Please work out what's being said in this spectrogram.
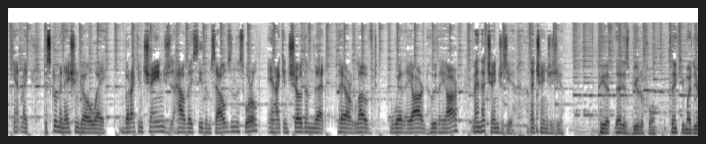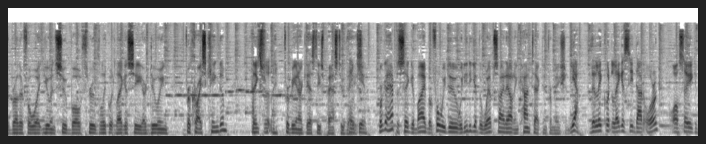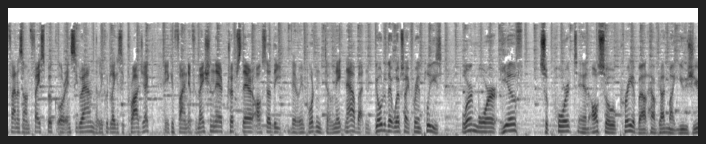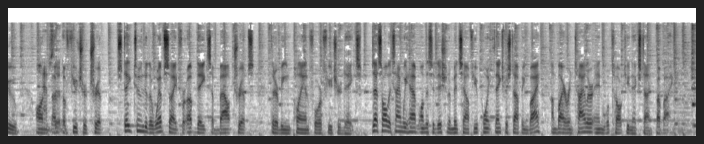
can't make discrimination go away, but I can change how they see themselves in this world and I can show them that they are loved where they are and who they are. Man, that changes you. That changes you. Piet, that is beautiful. Thank you, my dear brother, for what you and Sue both through the Liquid Legacy are doing for Christ's kingdom. Thanks for, Absolutely. for being our guest these past two days. Thank you. We're going to have to say goodbye, before we do, we need to get the website out and contact information. Yeah, theliquidlegacy.org. Also, you can find us on Facebook or Instagram, The Liquid Legacy Project. You can find information there, trips there, also the very important Donate Now button. Go to that website, friend. Please learn more, give, support, and also pray about how God might use you on a, a future trip. Stay tuned to the website for updates about trips that are being planned for future dates. That's all the time we have on this edition of Mid South Viewpoint. Thanks for stopping by. I'm Byron Tyler, and we'll talk to you next time. Bye bye.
